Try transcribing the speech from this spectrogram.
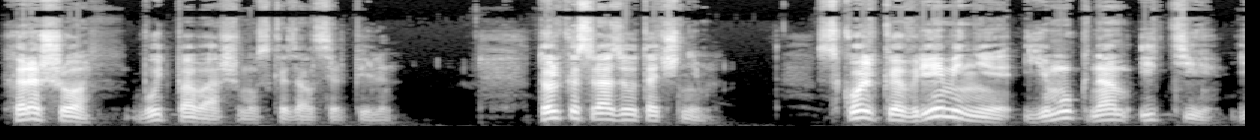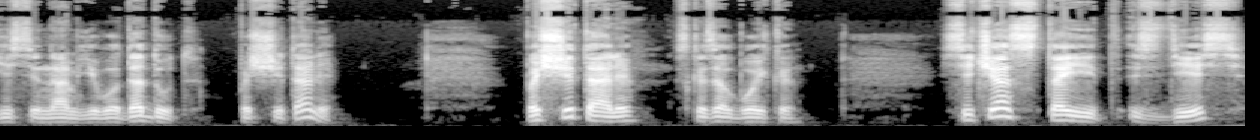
Хорошо, будь по-вашему, сказал Серпилин. Только сразу уточним. Сколько времени ему к нам идти, если нам его дадут? Посчитали? Посчитали, сказал Бойко. Сейчас стоит здесь,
